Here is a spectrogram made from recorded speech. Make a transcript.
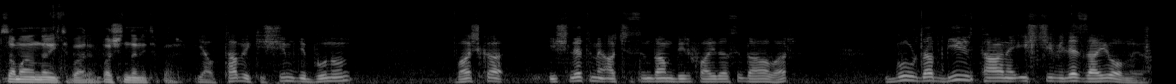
Zamanından itibaren, başından itibaren. Ya tabii ki şimdi bunun başka işletme açısından bir faydası daha var. Burada bir tane işçi bile zayi olmuyor.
